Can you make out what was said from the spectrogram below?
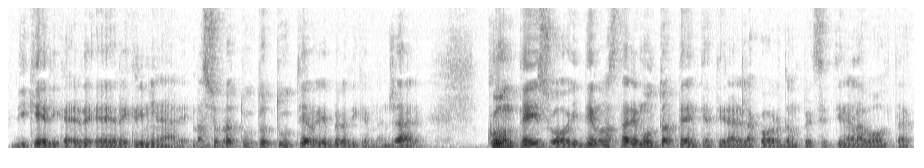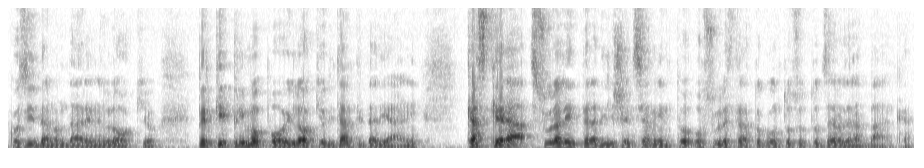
di che ric- eh, recriminare, ma soprattutto tutti avrebbero di che mangiare. Conte e i suoi devono stare molto attenti a tirare la corda un pezzettino alla volta, così da non dare nell'occhio, perché prima o poi l'occhio di tanti italiani cascherà sulla lettera di licenziamento o sull'estratto conto sotto zero della banca.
